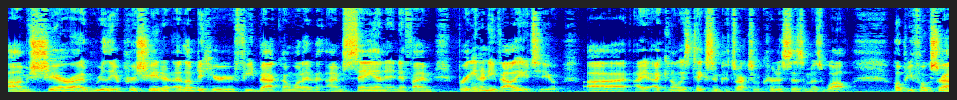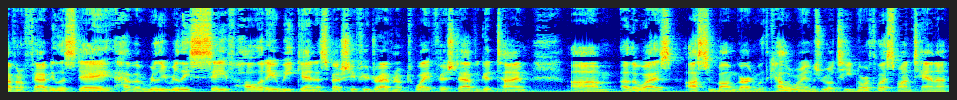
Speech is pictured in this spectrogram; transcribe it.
um, share. I'd really appreciate it. I'd love to hear your feedback on what i am saying and if I'm bringing any value to you. Uh, I, I, can always take some constructive criticism as well. Hope you folks are having a fabulous day. Have a really, really safe holiday weekend, especially if you're driving up to Whitefish to have a good time. Um, otherwise, Austin Baumgarten with Keller Williams Realty, Northwest Montana,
